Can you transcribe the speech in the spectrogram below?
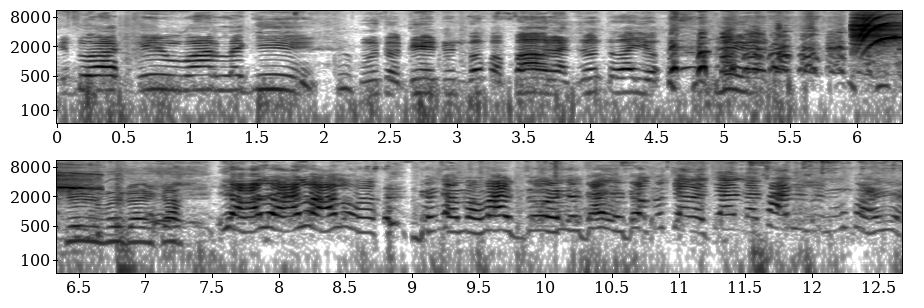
કીધું આ કેમ વાર લાગી? હું તો ઠેઠ થઈને બાપા પાવરા જોતો આવ્યો. કેવી મજા આવી કા? એ હાલો હાલો હાલો. ગંગામાં વાટ જો એ ગાય ગા બચારા ચારના થાળી લઈને ઊભા છે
